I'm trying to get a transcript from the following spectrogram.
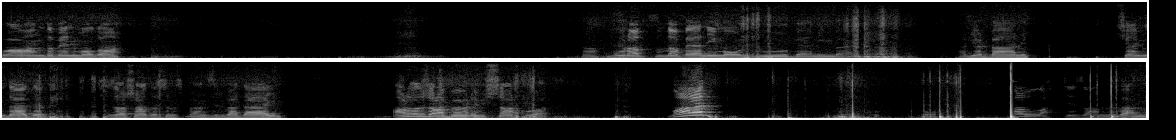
Bu alanda benim oldu ha. Ha, burası da benim oldu. Benim ben. Her yer benim. Şimdi derdim. Siz aşağıdasınız. Ben zirvedeyim. Arkadaşlar böyle bir şarkı var. Lan! Allah cezanı vermesin.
